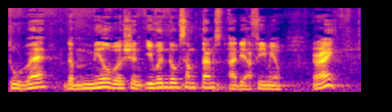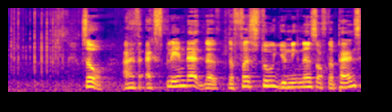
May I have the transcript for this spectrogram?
to wear the male version even though sometimes uh, they are female. All right so I have explained that the, the first two uniqueness of the pants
